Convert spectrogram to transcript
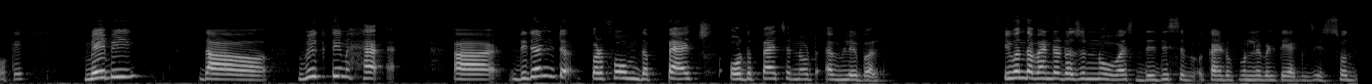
okay? Maybe the victim uh, didn't perform the patch or the patch are not available. Even the vendor doesn't know what this kind of vulnerability exists. So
